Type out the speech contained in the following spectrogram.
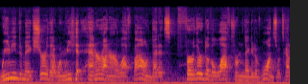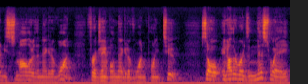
we need to make sure that when we hit enter on our left bound that it's further to the left from negative 1. So it's got to be smaller than negative 1. For example, negative 1.2. So in other words, in this way,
